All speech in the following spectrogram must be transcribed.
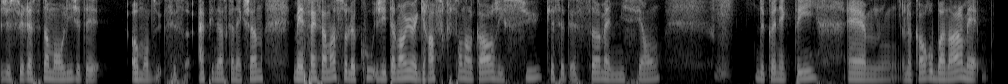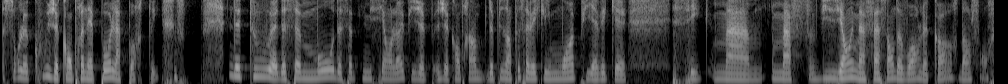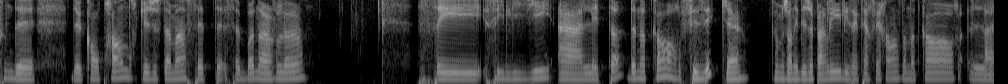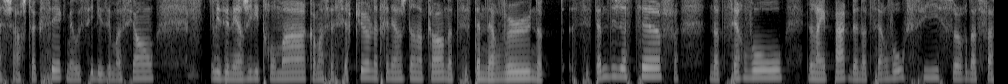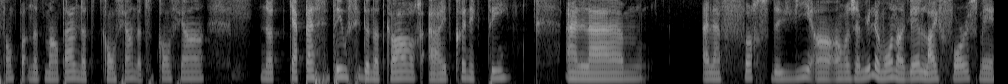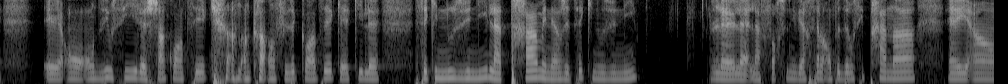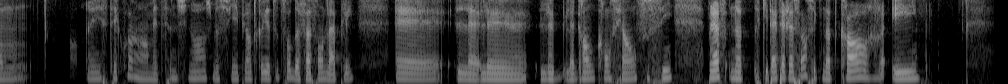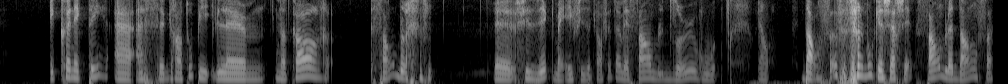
je suis restée dans mon lit, j'étais, oh mon Dieu, c'est ça, happiness connection. Mais sincèrement, sur le coup, j'ai tellement eu un grand frisson dans le corps, j'ai su que c'était ça ma mission, de connecter. Euh, le corps au bonheur, mais sur le coup, je comprenais pas la portée de tout, euh, de ce mot, de cette mission-là. Puis je, je, comprends de plus en plus avec les mois, puis avec euh, c'est ma, ma vision et ma façon de voir le corps, dans le fond, de, de comprendre que justement, cette, ce bonheur-là, c'est lié à l'état de notre corps physique, comme j'en ai déjà parlé, les interférences dans notre corps, la charge toxique, mais aussi les émotions, les énergies, les traumas, comment ça circule notre énergie dans notre corps, notre système nerveux, notre système digestif, notre cerveau, l'impact de notre cerveau aussi sur notre façon de notre mental, notre conscient, notre subconscient, notre capacité aussi de notre corps à être connecté à la à la force de vie. En, j'aime mieux le mot en anglais life force, mais euh, on, dit aussi le champ quantique en, en physique quantique, euh, ce qui nous unit, la trame énergétique qui nous unit. Le, la, force universelle. On peut dire aussi prana. Euh, c'était quoi en médecine chinoise? Je me souviens plus. En tout cas, il y a toutes sortes de façons de l'appeler. le, la grande conscience aussi. Bref, ce qui est intéressant, c'est que notre corps est, connecté à, ce grand tout. Puis notre corps semble euh, physique, ben, et physique en fait, mais semble dur ou dense. C'est ça le mot que je cherchais. Semble dense,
